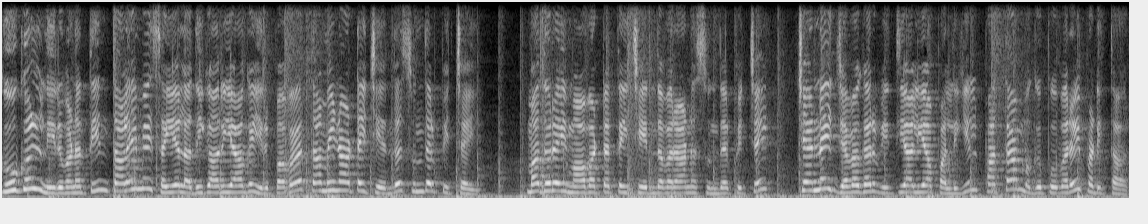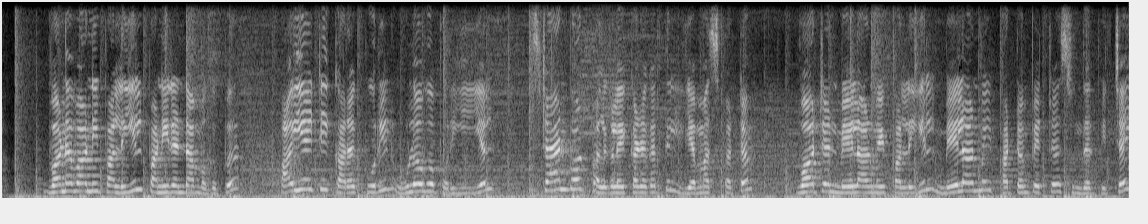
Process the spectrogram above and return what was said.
கூகுள் நிறுவனத்தின் தலைமை செயல் அதிகாரியாக இருப்பவர் தமிழ்நாட்டைச் சேர்ந்த சுந்தர் பிச்சை. மதுரை மாவட்டத்தைச் சேர்ந்தவரான சுந்தர் பிச்சை சென்னை ஜவஹர் வித்யாலயா பள்ளியில் பத்தாம் வகுப்பு வரை படித்தார். வனவாணி பள்ளியில் பனிரெண்டாம் வகுப்பு ஐஐடி கரக்பூரில் உலோக பொறியியல் ஸ்டான்போர்ட் பல்கலைக்கழகத்தில் எம்எஸ் பட்டம் வாட்டன் மேலாண்மை பள்ளியில் மேலாண்மை பட்டம் பெற்ற சுந்தர் பிச்சை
